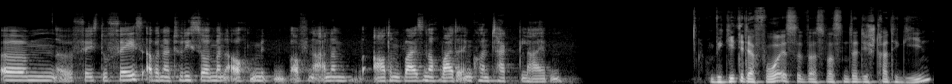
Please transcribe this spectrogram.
ähm, face to face, aber natürlich soll man auch mit, auf eine andere Art und Weise noch weiter in Kontakt bleiben. Und wie geht ihr da vor? Ist, was, was sind da die Strategien?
